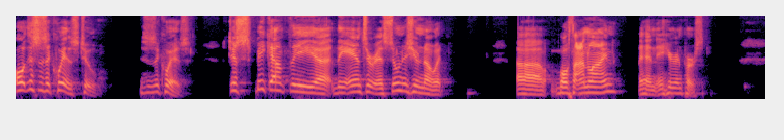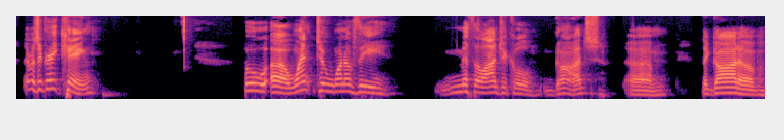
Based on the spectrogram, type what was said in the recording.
oh, this is a quiz too. This is a quiz. Just speak out the, uh, the answer as soon as you know it, uh, both online and here in person. There was a great king who uh, went to one of the mythological gods, um, the god of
